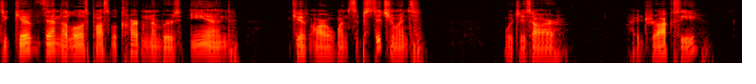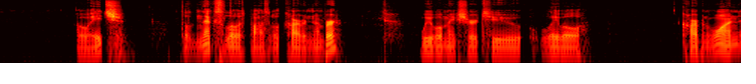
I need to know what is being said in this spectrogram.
To give them the lowest possible carbon numbers and give our one substituent, which is our hydroxy OH, the next lowest possible carbon number, we will make sure to label carbon 1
